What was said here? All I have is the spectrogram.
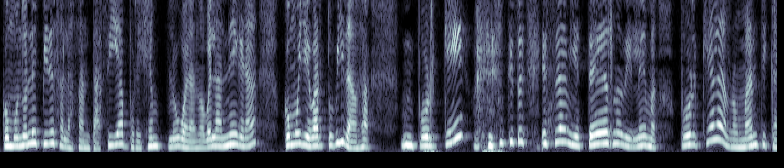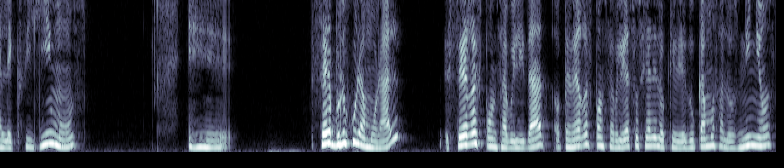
como no le pides a la fantasía, por ejemplo, o a la novela negra, cómo llevar tu vida. O sea, ¿por qué? es que este, este era mi eterno dilema. ¿Por qué a la romántica le exigimos eh, ser brújula moral ser responsabilidad o tener responsabilidad social de lo que educamos a los niños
